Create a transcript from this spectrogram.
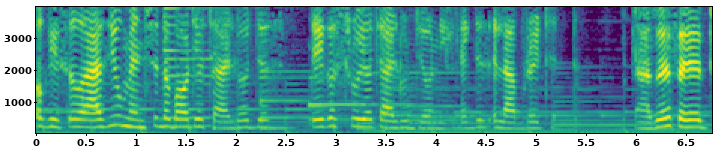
Okay, so as you mentioned about your childhood, just take us through your childhood journey. Like, just elaborate it. As I said,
